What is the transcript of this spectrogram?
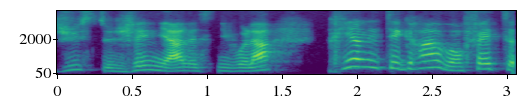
juste génial à ce niveau-là. Rien n'était grave en fait.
